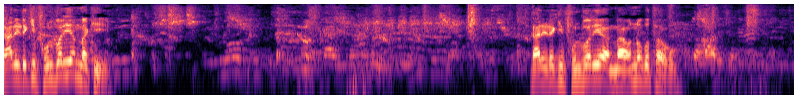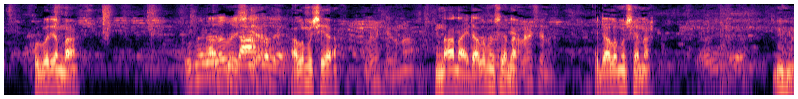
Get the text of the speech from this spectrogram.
গাড়িটা কি ফুলবাড়িয়ার নাকি? গাড়িটা কি ফুলবাড়িয়ার না অন্য কোথাও? ফুলবাড়িয়ার না? আলমেশিয়া। না? না এটা আলমেশিয়া না। এটা আলমেশিয়া না। হুম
